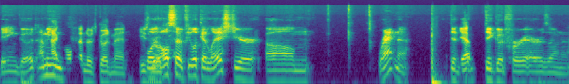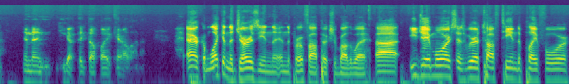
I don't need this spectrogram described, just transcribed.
being good. I that mean, goaltender's good, man. He's well, also if you look at last year, um, Raanta did Yep. did good for Arizona, and then he got picked up by Carolina. Eric, I'm liking the jersey in the in the profile picture, by the way. Uh, EJ Moore says we're a tough team to play for,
